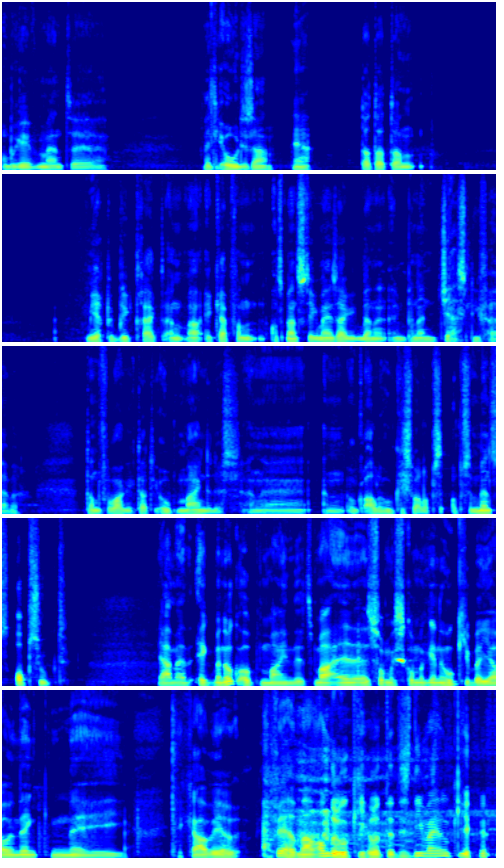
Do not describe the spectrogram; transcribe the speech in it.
op een gegeven moment eh, met die odes aan, Ja. dat dat dan meer publiek trekt. En, maar ik heb van, als mensen tegen mij zeggen, ik ben een, ik ben een jazzliefhebber, dan verwacht ik dat hij open-minded is. En, eh, en ook alle hoekjes wel op, op zijn minst opzoekt. ja, maar ik ben ook open-minded. Maar eh, soms kom ik in een hoekje bij jou en denk, nee, ik ga weer verder naar een ander hoekje, want dit is niet mijn hoekje.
